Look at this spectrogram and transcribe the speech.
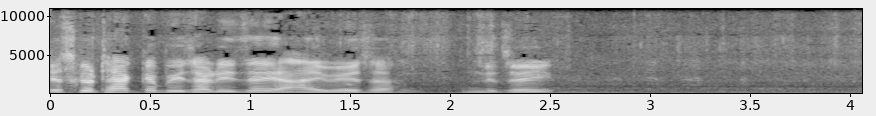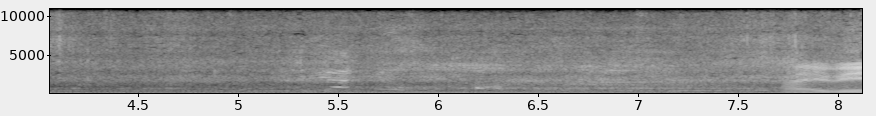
यसको ठ्याक्क पछाडि चाहिँ हाइवे छ। यो चाहिँ हाइवे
